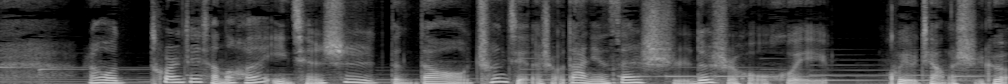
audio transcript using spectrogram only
然后突然间想到，好像以前是等到春节的时候，大年三十的时候会会有这样的时刻，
